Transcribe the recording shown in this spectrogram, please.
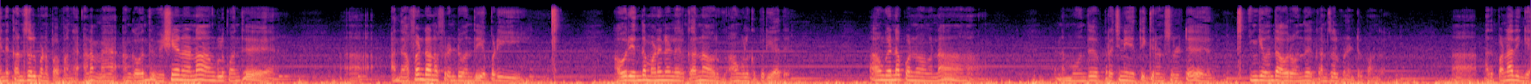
என்னை கன்சோல் பண்ண பார்ப்பாங்க. ஆனால் மே அங்கே வந்து விஷயம் என்னென்னா அவங்களுக்கு வந்து அந்த அஃபண்டான ஃப்ரெண்டு வந்து எப்படி அவர் எந்த மனநிலையில் இருக்காருன்னு அவருக்கு அவங்களுக்கு புரியாது. அவங்க என்ன பண்ணுவாங்கன்னா நம்ம வந்து பிரச்சனையை தீக்கிறோன்னு சொல்லிட்டு இங்கே வந்து அவரை வந்து கன்சோல் பண்ணிட்டு இருப்பாங்க. அது பண்ணாதீங்க.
